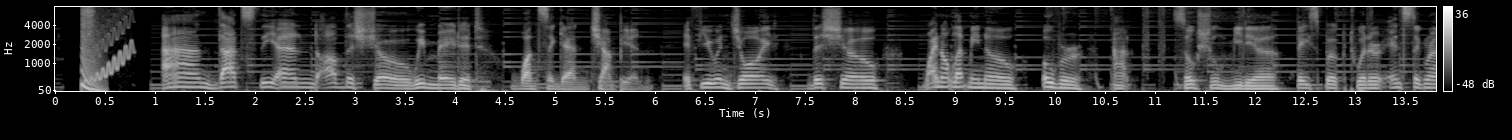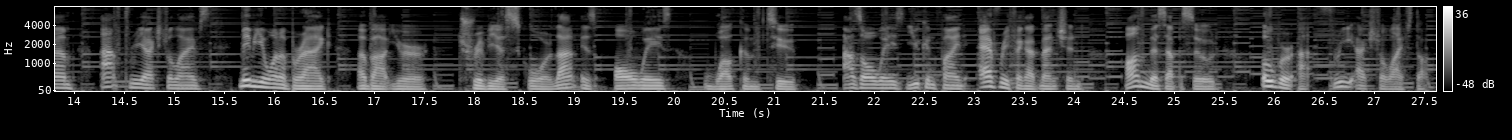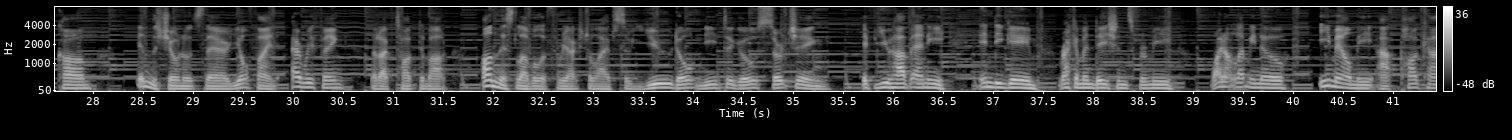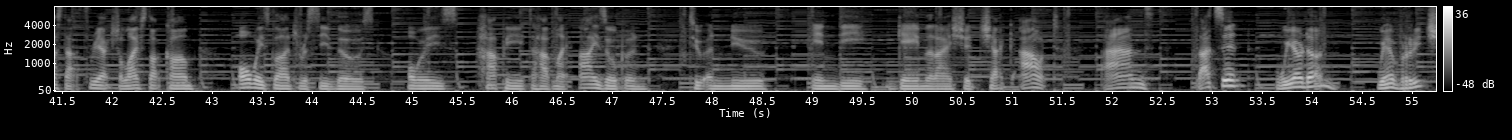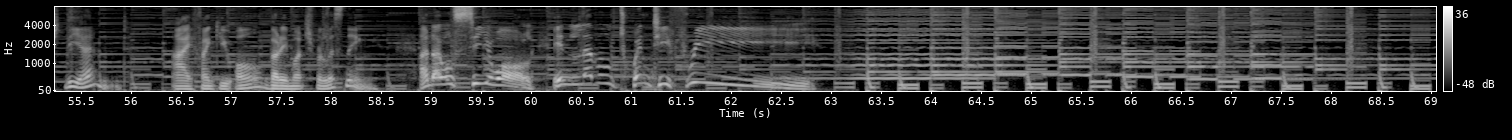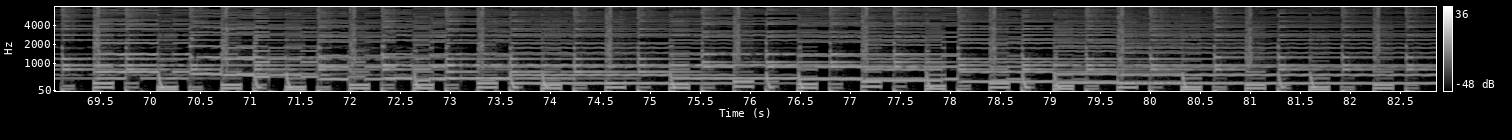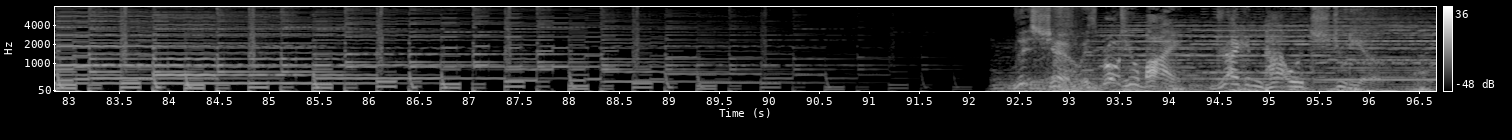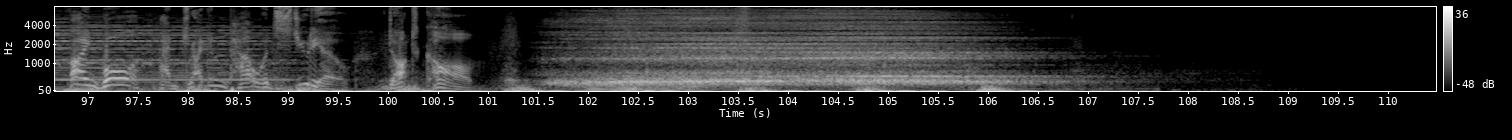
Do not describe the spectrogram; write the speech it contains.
And that's the end of the show. We made it once again, champion. If you enjoyed this show, why not let me know over at social media Facebook, Twitter, Instagram at 3 Extra Lives. Maybe you want to brag about your trivia score. That is always welcome too. As always, you can find everything I've mentioned on this episode over at 3extralives.com in the show notes there, you'll find everything that I've talked about on this level of 3 Extra Lives, so you don't need to go searching. If you have any indie game recommendations for me, why not let me know? Email me at podcast at 3extralives.com. Always glad to receive those. Always happy to have my eyes opened to a new indie game that I should check out. And that's it. We are done. We have reached the end. I thank you all very much for listening, and I will see you all in level 23! Dragon Powered Studio. Find more at dragonpoweredstudio.com.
